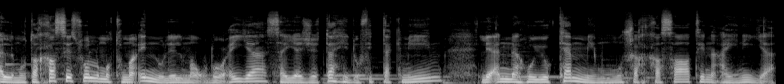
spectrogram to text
المتخصص المطمئن للموضوعية سيجتهد في التكميم لأنه يكمم مشخصات عينية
